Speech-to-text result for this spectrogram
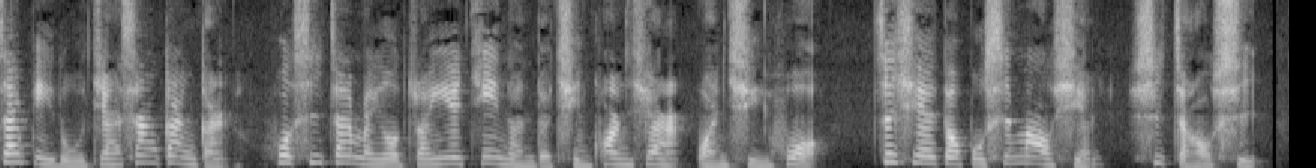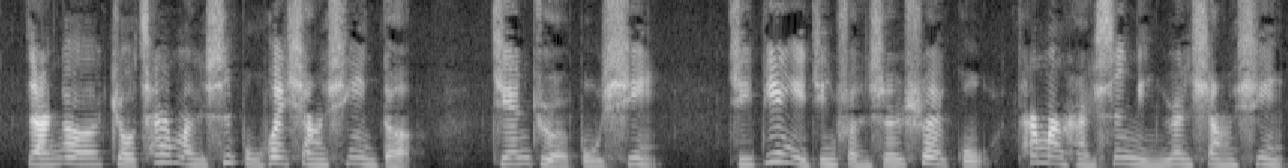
再比如加上杠杆，或是在没有专业技能的情况下玩期货，这些都不是冒险，是找死。然而，韭菜们是不会相信的，坚决不信。即便已经粉身碎骨，他们还是宁愿相信。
